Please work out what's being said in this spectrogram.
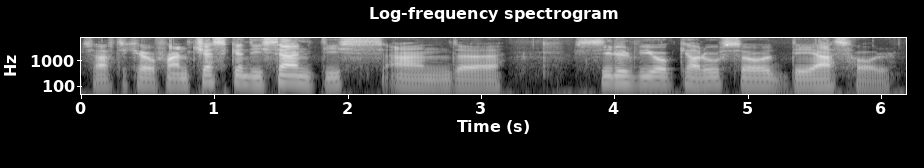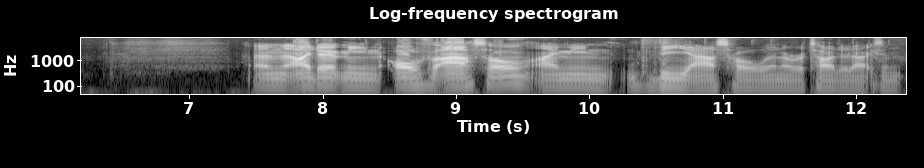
So I have to kill Francesca De Santis and uh, Silvio Caruso de Asshole. And I don't mean of asshole, I mean the asshole in a retarded accent.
